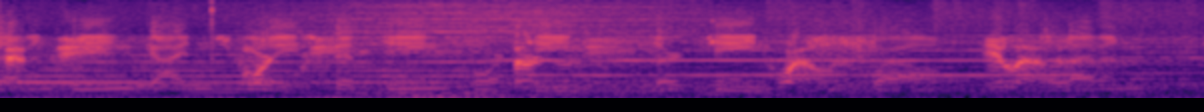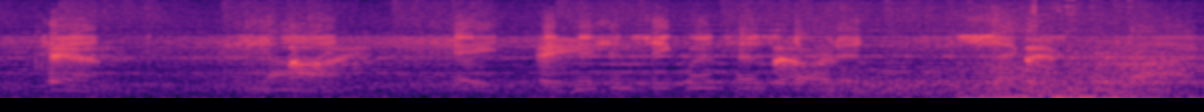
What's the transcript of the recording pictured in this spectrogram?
17, guidance release. 15, 14, 13, 12, 12, 11, 11 10, 9, Nine, 8. eight, Ignition sequence has seven, started. 6, six, 5,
